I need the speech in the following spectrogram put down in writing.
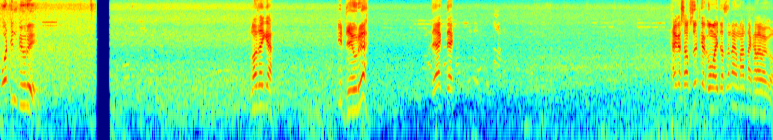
কঠিন ভিউ রে ল জায়গা কি ঢেউ রে দেখ দেখ। হ্যাঁ সব সুইটকে ঘুমাইতেছে না, মাথা খারাপ গো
